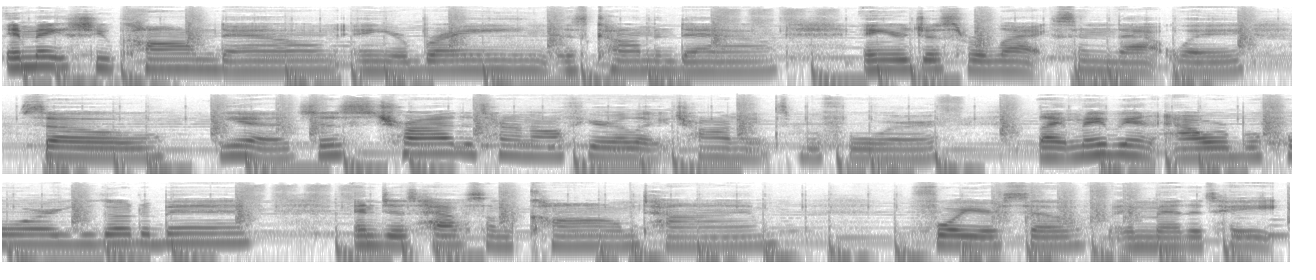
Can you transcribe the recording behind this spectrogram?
it makes you calm down and your brain is calming down and you're just relaxing that way. So, yeah, just try to turn off your electronics before, like maybe an hour before you go to bed, and just have some calm time for yourself and meditate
